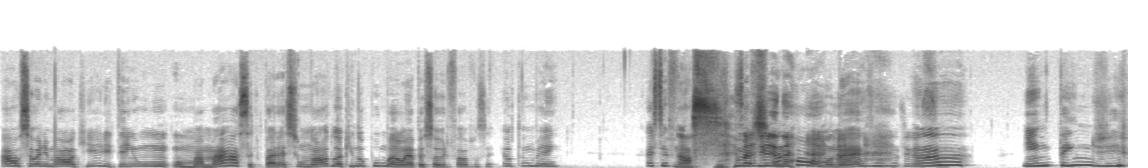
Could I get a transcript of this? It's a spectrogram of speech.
Ah, o seu animal aqui, ele tem um- uma massa que parece um nódulo aqui no pulmão. Aí a pessoa e fala pra você, eu também. Aí você, Nossa, você imagina. fica como, né? Fica ah, entendi.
